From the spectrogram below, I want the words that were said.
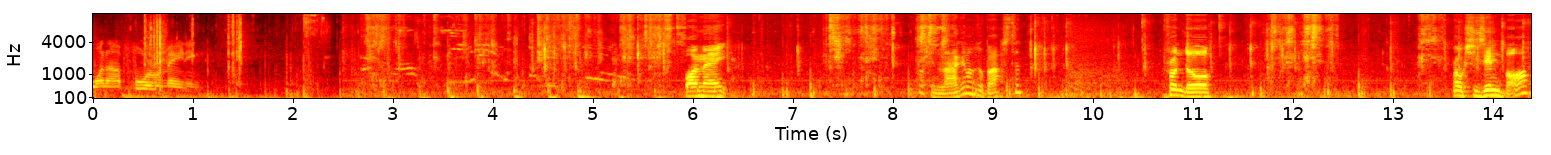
One op four remaining. Bye, mate. Fucking lagging like a bastard. Front door. Oh, she's in bar.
